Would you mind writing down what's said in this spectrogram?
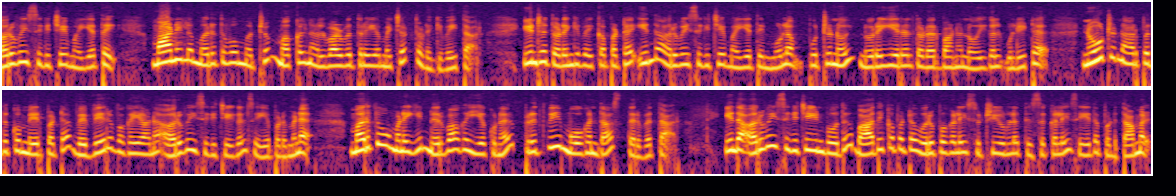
அறுவை சிகிச்சை மையத்தை மாநில மருத்துவம் மற்றும் மக்கள் நல்வாழ்வுத்துறை அமைச்சர் தொடங்கி வைத்தார். இன்று தொடங்கி வைக்கப்பட்ட இந்த அறுவை சிகிச்சை மையத்தின் மூலம் புற்றுநோய் நுரையீரல் தொடர்பான நோய்கள் உள்ளிட்ட நூற்று நாற்பதுக்கும் மேற்பட்ட வெவ்வேறு வகையான அறுவை சிகிச்சைகள் செய்யப்படும் என மருத்துவமனையின் நிர்வாக இயக்குநர் பிருத்வி மோகன்தாஸ் தெரிவித்தார். இந்த அறுவை சிகிச்சையின் போது பாதிக்கப்பட்ட உறுப்புகளை சுற்றியுள்ள திசுக்களை சேதப்படுத்தாமல்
